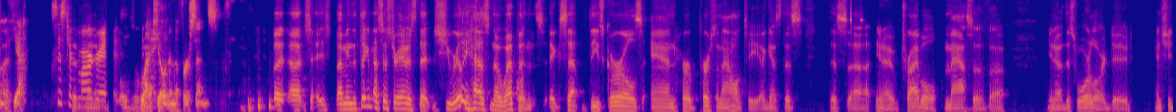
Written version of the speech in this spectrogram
Uh, yeah, Sister Margaret. who I killed in the first sentence. But uh, I mean, the thing about Sister Anne is that she really has no weapons except these girls and her personality against this this uh, you know tribal mass of uh, you know this warlord dude, and she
